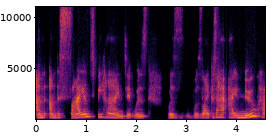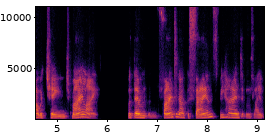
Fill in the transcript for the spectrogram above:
And and the science behind it was was was like because I, I knew how it changed my life. But then finding out the science behind it was like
